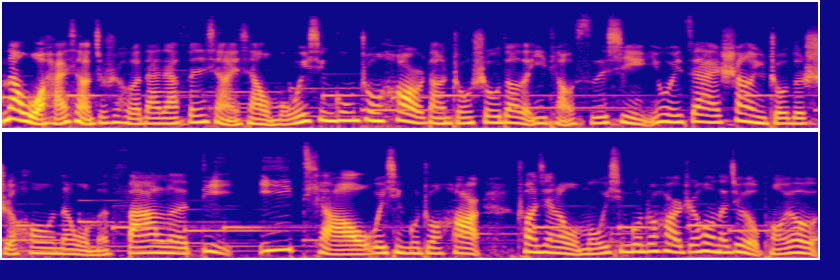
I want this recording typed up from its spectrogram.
那我还想就是和大家分享一下我们微信公众号当中收到的一条私信，因为在上一周的时候呢，我们发了第一条微信公众号，创建了我们微信公众号之后呢，就有朋友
